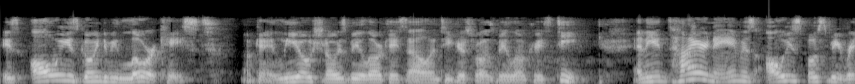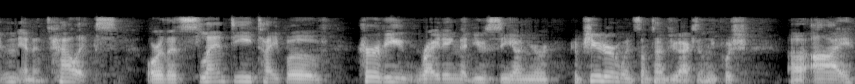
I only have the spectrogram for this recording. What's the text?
is always going to be lowercase. Okay, Leo should always be a lowercase l and Tigris should always be a lowercase t. And the entire name is always supposed to be written in italics, or the slanty type of curvy writing that you see on your computer when sometimes you accidentally push uh, I,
